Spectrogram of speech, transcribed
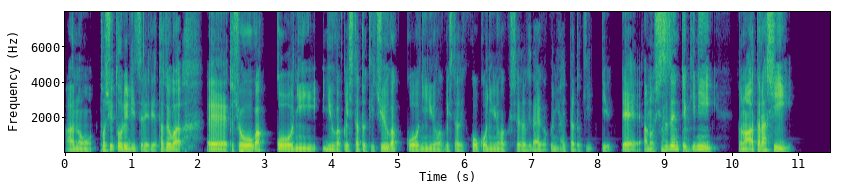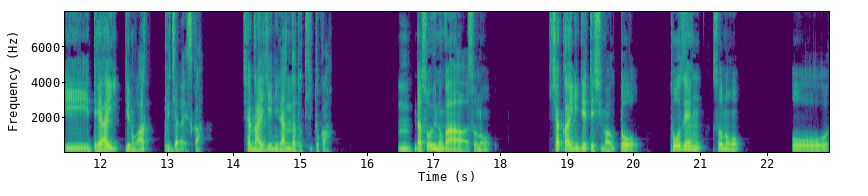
あの、年取るにつれて、例えば、えっ、と、小学校に入学した時、中学校に入学した時、高校に入学した時、大学に入った時って言って、あの、必然的に、その新しいいい出会いっていうのがあるじゃないですか。社会人になった時とか。うん。だからそういうのが、その、社会に出てしまうと、当然、その、お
